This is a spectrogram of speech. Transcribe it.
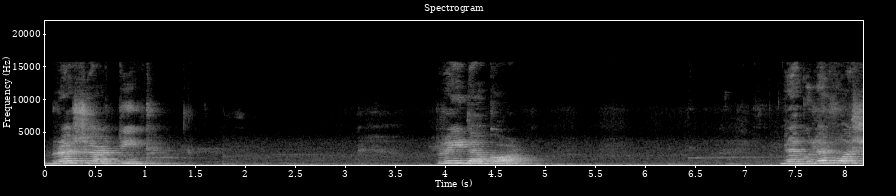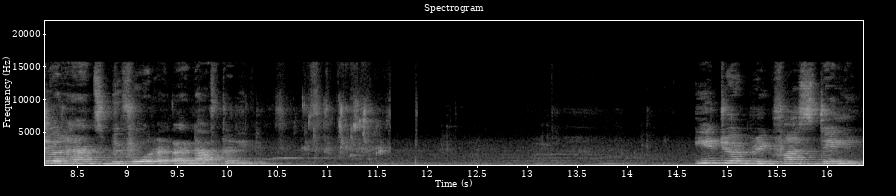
Brush your teeth. Pray the God. Regular wash your hands before and after eating. Eat your breakfast daily.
